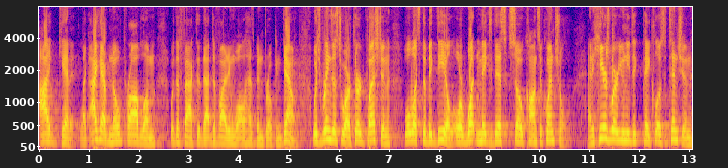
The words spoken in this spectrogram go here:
I get it. Like, I have no problem with the fact that that dividing wall has been broken down. Which brings us to our third question well, what's the big deal? Or what makes this so consequential? And here's where you need to pay close attention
